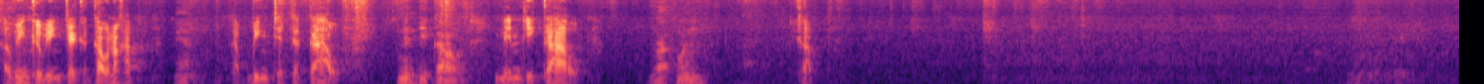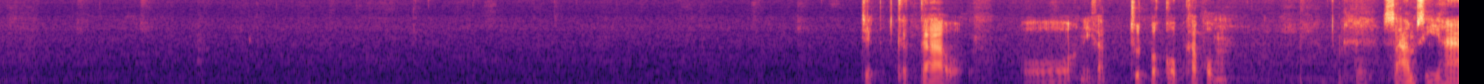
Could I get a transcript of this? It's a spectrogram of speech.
ถ้าวิ่งคือวิ่งเจ็ดกับเก้านาะครับ เนี่ยกับวิ่งเจ็ดกับเก้าเงินที่เก่าเน้นที่เก้ารักมัน เจ็ดกับเก้าโอ้นี่ครับชุดประกบครับผมสามสี่ห้า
